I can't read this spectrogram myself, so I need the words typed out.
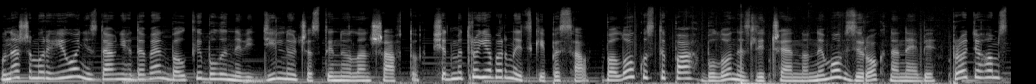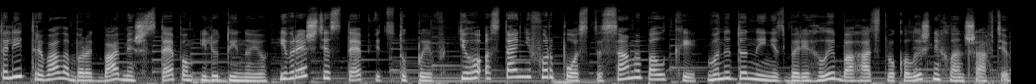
У нашому регіоні з давніх давен балки були невіддільною частиною ландшафту. Ще Дмитро Яворницький писав: балок у степах було незліченно, немов зірок на небі. Протягом століть тривала боротьба між степом і людиною, і врешті степ відступив. Його останні форпости саме балки. Вони донині зберігли багатство колишніх ландшафтів.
